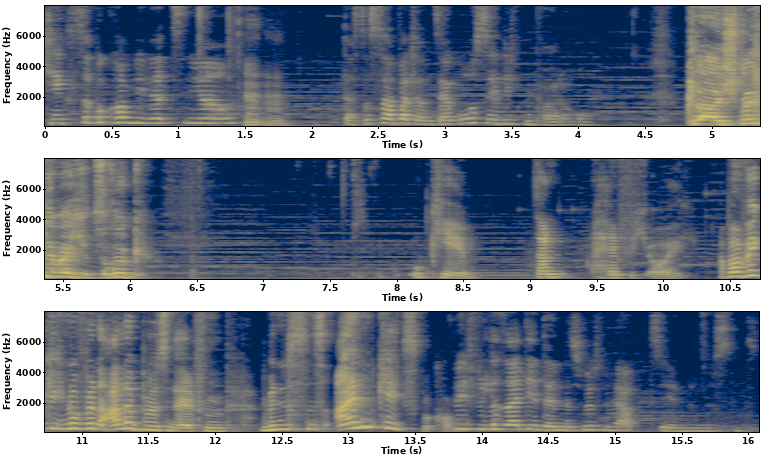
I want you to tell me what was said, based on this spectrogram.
Kekse bekommen die letzten Jahre. Mhm. Das ist aber dann sehr große Elitenförderung. Klar, ich stell dir welche zurück. Okay, dann helfe ich euch. Aber wirklich nur, wenn alle bösen Elfen mindestens einen Keks bekommen. Wie viele seid ihr denn? Das müssen wir abzählen mindestens.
